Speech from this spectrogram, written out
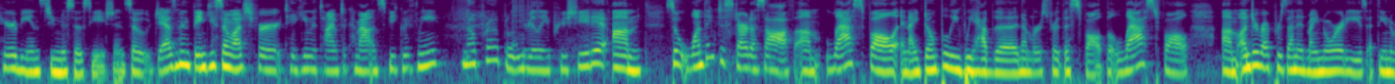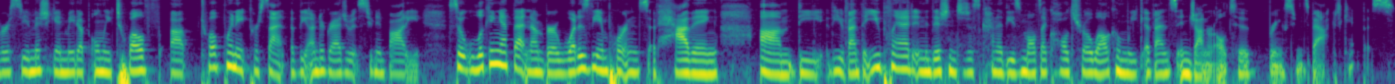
Caribbean Student Association. So, Jasmine, thank you so much for taking the time to come out and speak with me. No problem. Really appreciate it. Um, so, one thing to start us off um, last fall, and I don't believe we have the numbers for this fall, but last fall, um, underrepresented minorities at the University of Michigan made up only 12, uh, 12.8% of the undergraduate student body. So, looking at that number, what is the importance of having um, the, the event that you planned in addition to just kind of these multicultural welcome week events in general to bring students back to campus?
